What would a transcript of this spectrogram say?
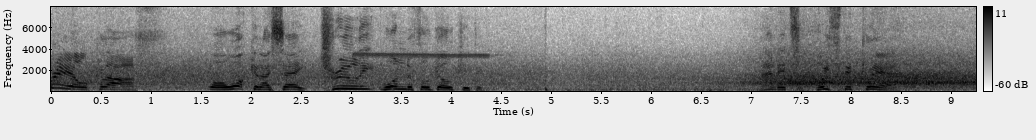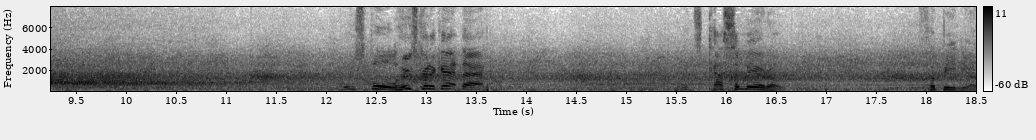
real class. Well, what can I say? Truly wonderful goalkeeping. And it's hoisted clear. Whose ball? Who's going to get there? It's Casemiro. Fabinho.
